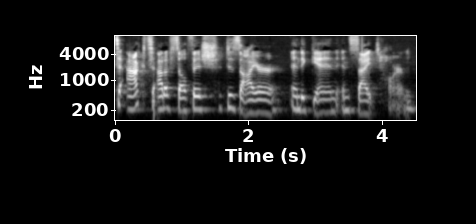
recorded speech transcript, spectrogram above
to act out of selfish desire and again incite harm.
